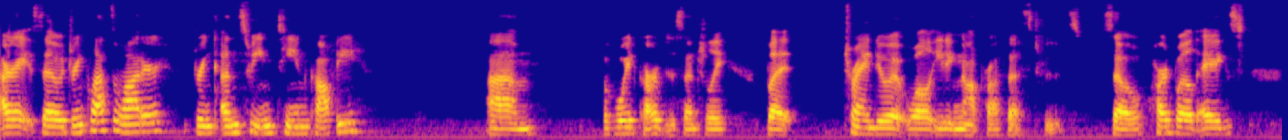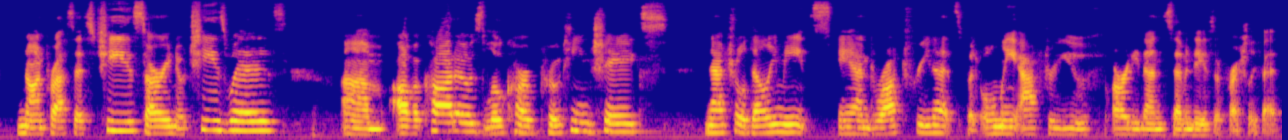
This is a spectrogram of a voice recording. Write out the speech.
All right, so drink lots of water, drink unsweetened tea and coffee. Um, avoid carbs essentially, but try and do it while eating not processed foods. So hard boiled eggs, non processed cheese, sorry, no Cheez Whiz, um, avocados, low carb protein shakes, natural deli meats, and raw tree nuts, but only after you've already done seven days of freshly fit.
